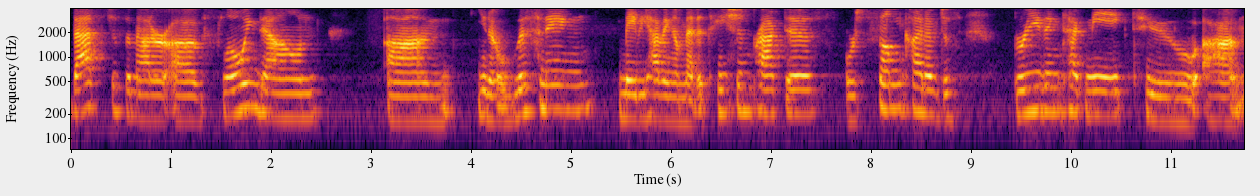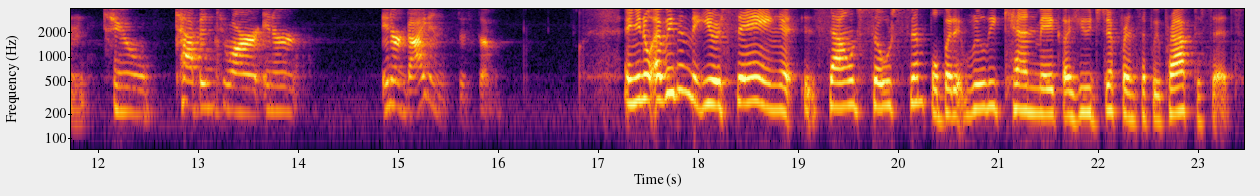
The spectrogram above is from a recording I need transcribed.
that's just a matter of slowing down um, you know, listening, maybe having a meditation practice or some kind of just breathing technique to um, to tap into our inner inner guidance system. And you know, everything that you're saying sounds so simple, but it really can make a huge difference if we practice it.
